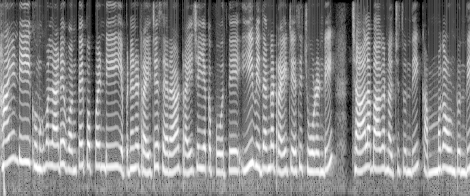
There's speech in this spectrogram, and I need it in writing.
హాయ్ అండి కుమకుమలాడే వంకాయ పప్పు అండి ఎప్పుడైనా ట్రై చేశారా? ట్రై చేయకపోతే ఈ విధంగా ట్రై చేసి చూడండి. చాలా బాగా నచ్చుతుంది కమ్మగా ఉంటుంది.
